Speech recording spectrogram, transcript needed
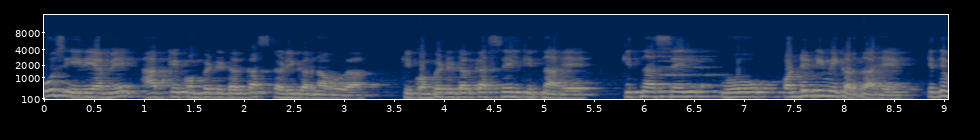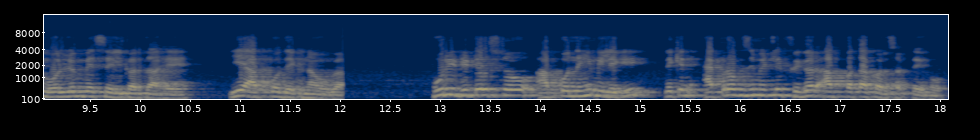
उस एरिया में आपके कॉम्पिटिटर का स्टडी करना होगा कि कॉम्पिटिटर का सेल कितना है, कितना सेल वो क्वांटिटी में करता है, कितने वॉल्यूम में सेल करता है, ये आपको देखना होगा। पूरी डिटेल्स तो आपको नहीं मिलेगी, लेकिन अप्रोक्सीमेटली फिगर आप पता कर सकते हो,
